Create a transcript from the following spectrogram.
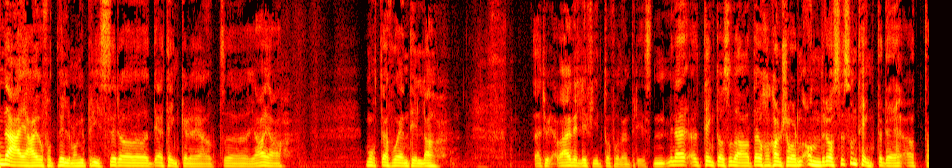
Nei, jeg har jo fått veldig mange priser, og jeg tenker det at ja ja, måtte jeg få en til, da. Det var veldig fint å få den prisen. Men jeg tenkte også da at det kanskje var den andre også som tenkte det, at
